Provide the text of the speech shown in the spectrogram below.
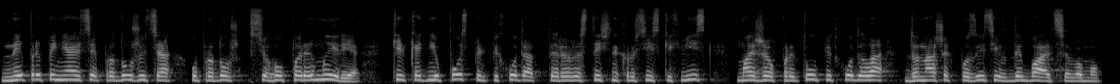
не припиняються і продовжуються упродовж всього перемир'я. Кілька днів поспіль піхота терористичних російських військ майже впритул підходила до наших позицій в Дебальцевому.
